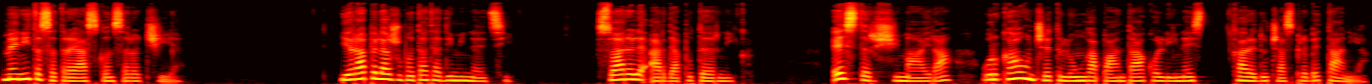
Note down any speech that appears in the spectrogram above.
menită să trăiască în sărăcie. Era pe la jumătatea dimineții. Soarele ardea puternic. Esther și Maira urcau încet lunga panta a colinei care ducea spre Betania.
